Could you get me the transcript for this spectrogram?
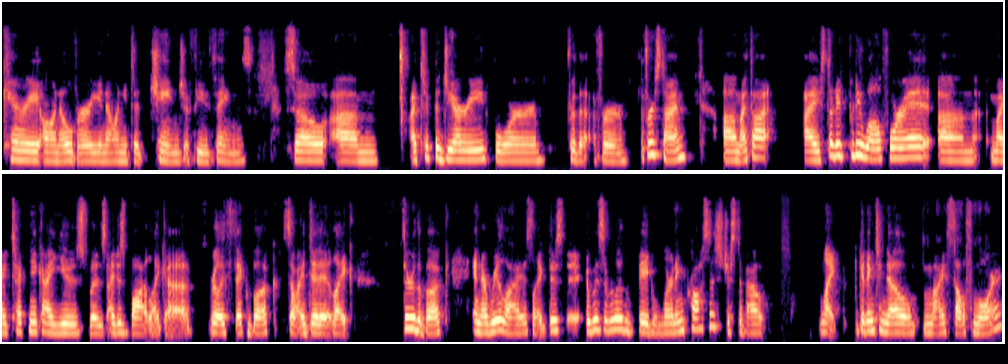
carry on over you know i need to change a few things. So um, i took the gre for for the for the first time. Um, i thought i studied pretty well for it. Um, my technique i used was i just bought like a really thick book. So i did it like through the book and i realized like there's it was a really big learning process just about like getting to know myself more.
